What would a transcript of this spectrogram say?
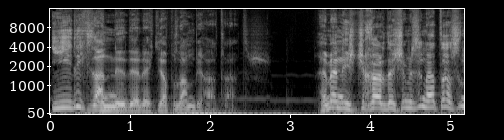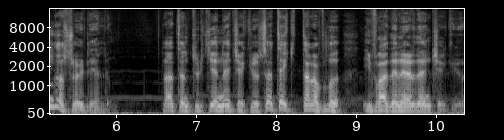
iyilik zannederek yapılan bir hatadır. Hemen işçi kardeşimizin hatasını da söyleyelim. Zaten Türkiye ne çekiyorsa tek taraflı ifadelerden çekiyor.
